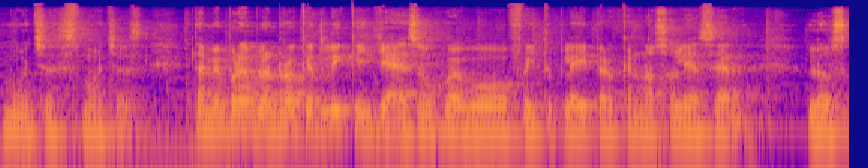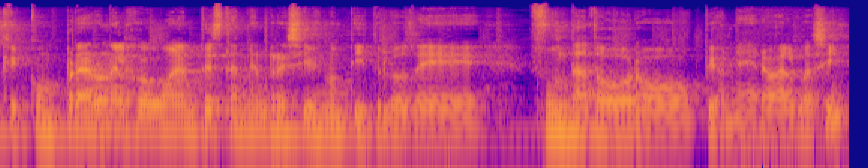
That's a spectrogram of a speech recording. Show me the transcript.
Muchos, muchos. También, por ejemplo, en Rocket League, que ya es un juego free to play, pero que no solía ser, los que compraron el juego antes también reciben un título de fundador o pionero, algo así,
